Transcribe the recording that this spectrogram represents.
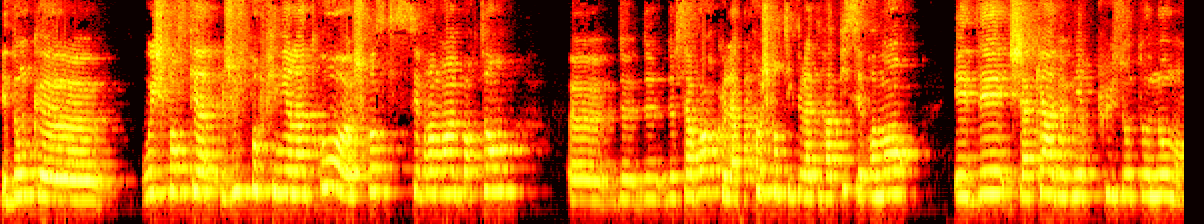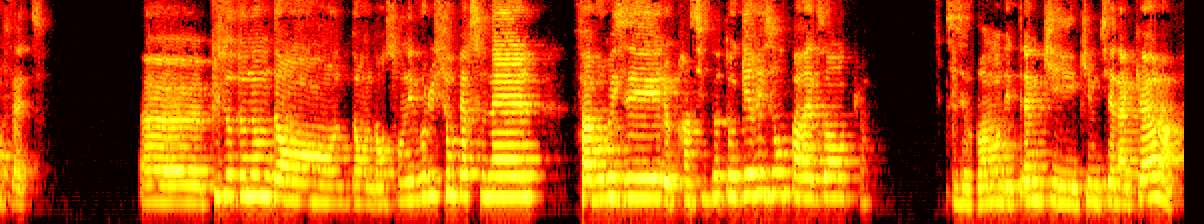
Et donc, oui, je pense que juste pour finir l'intro, je pense que c'est vraiment important de, de, de savoir que l'approche quantique de la thérapie, c'est vraiment aider chacun à devenir plus autonome en fait. Euh, plus autonome dans, dans, dans, son évolution personnelle, favoriser le principe d'auto-guérison, par exemple. C'est vraiment des thèmes qui, qui me tiennent à cœur.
